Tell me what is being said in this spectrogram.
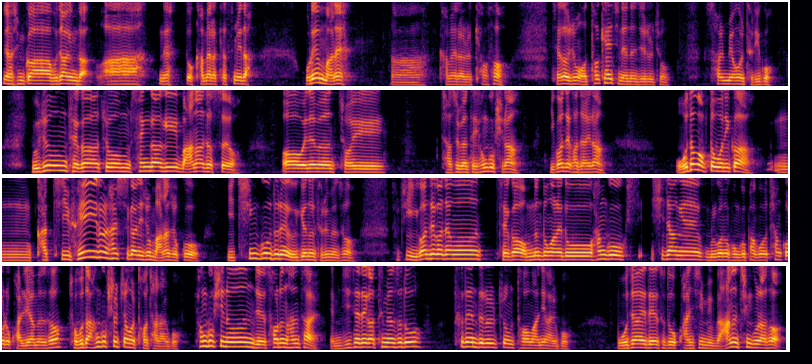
안녕하십니까 모장입니다. 아 네 또 카메라 켰습니다. 오랜만에 아, 카메라를 켜서 제가 요즘 어떻게 지냈는지를 좀 설명을 드리고 요즘 제가 좀 생각이 많아졌어요. 어, 왜냐면 저희 자수변태 형국 씨랑 이관재 과장이랑 오다가 없다 보니까 음, 같이 회의를 할 시간이 좀 많아졌고 이 친구들의 의견을 들으면서 솔직히 이관재 과장은 제가 없는 동안에도 한국 시장에 물건을 공급하고 창고를 관리하면서 저보다 한국 실정을 더 잘 알고 형국 씨는 이제 31살 MZ세대 같으면서도 트렌드를 좀 더 많이 알고 모자에 대해서도 관심이 많은 친구라서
